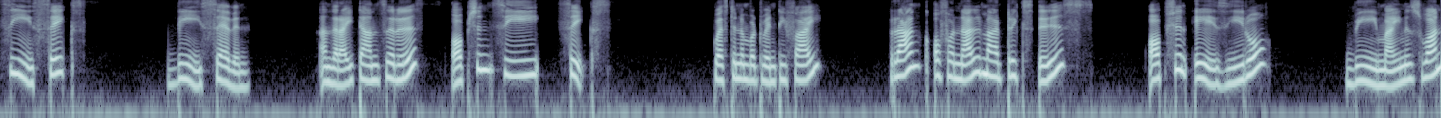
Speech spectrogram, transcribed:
C 6, D 7. And the right answer hmm. is option C 6. Question number 25. Rank of a null matrix is option A 0, B minus 1,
